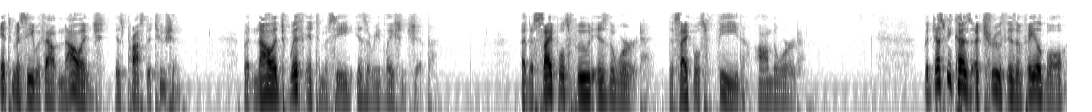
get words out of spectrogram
Intimacy without knowledge is prostitution. But knowledge with intimacy is a relationship. A disciple's food is the Word. Disciples feed on the Word. But just because a truth is available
